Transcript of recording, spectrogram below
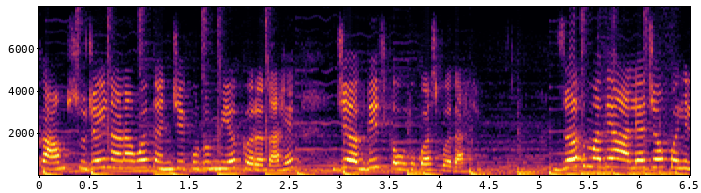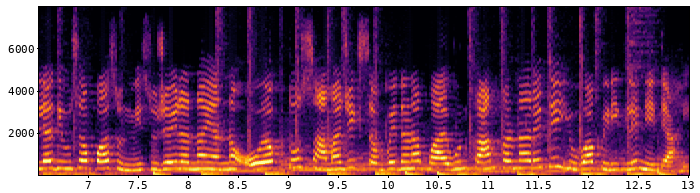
काम सुजय नाना व त्यांचे कुटुंबीय करत आहेत जे अगदीच कौतुकास्पद आहे. जतमध्ये आल्याच्या पहिल्या दिवसापासून मी सुजय नाना यांना ओळखतो. सामाजिक संवेदना बाळगून काम करणारे ते युवा पिढीतले नेते आहे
